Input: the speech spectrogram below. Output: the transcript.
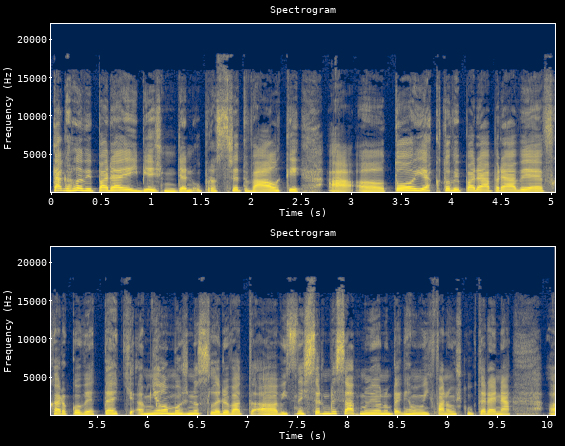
Takhle vypadá její běžný den uprostřed války. A e, to, jak to vypadá právě v Charkově teď, mělo možnost sledovat e, víc než 70 milionů Beckhamových fanoušků, které na uh,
